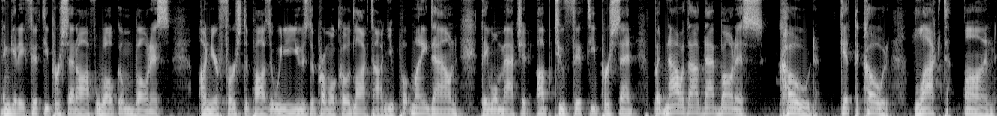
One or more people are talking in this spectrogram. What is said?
and get a 50% off welcome bonus on your first deposit when you use the promo code locked on. You put money down, they will match it up to 50%. But now without that bonus code, get the code locked on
